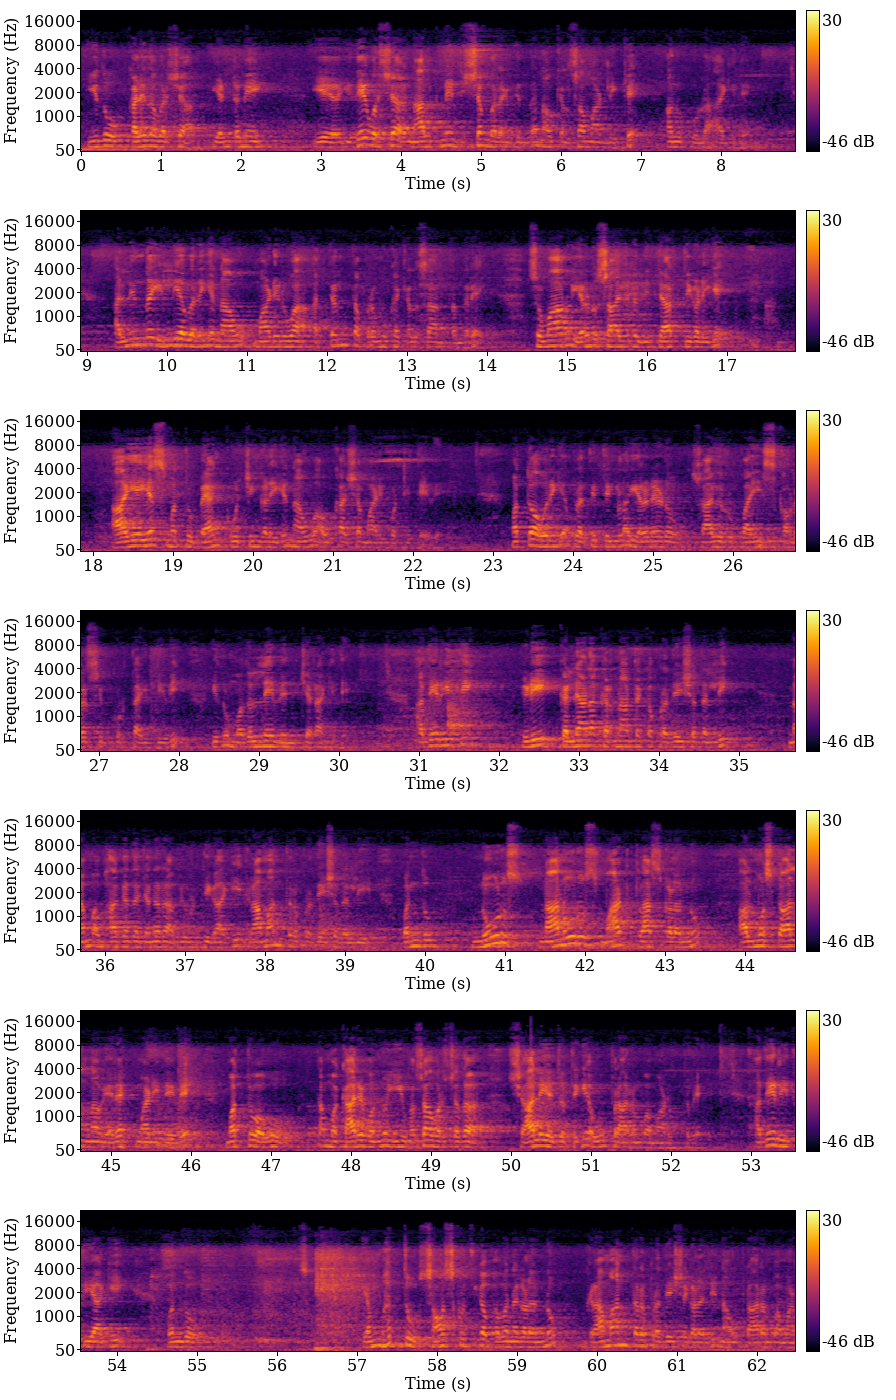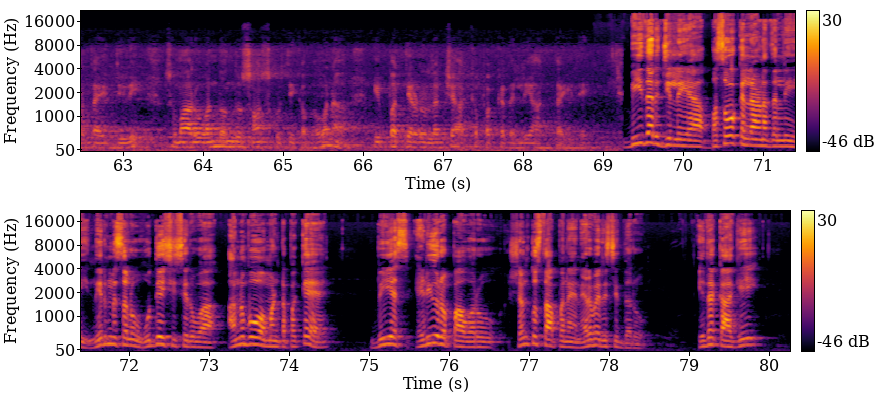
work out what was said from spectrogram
ಇದು ಕಳೆದ ವರ್ಷ ಎಂಟನೇ ಇದೇ ವರ್ಷ ನಾಲ್ಕನೇ ಡಿಸೆಂಬರ್ದಿಂದ ನಾವು ಕೆಲಸ ಮಾಡಲಿಕ್ಕೆ ಅನುಕೂಲ ಆಗಿದೆ. ಅಲ್ಲಿಂದ ಇಲ್ಲಿಯವರೆಗೆ ನಾವು ಮಾಡಿರುವ ಅತ್ಯಂತ ಪ್ರಮುಖ ಕೆಲಸ ಅಂತಂದರೆ ಸುಮಾರು ಎರಡು ಸಾವಿರ ವಿದ್ಯಾರ್ಥಿಗಳಿಗೆ ಐ ಎ ಎಸ್ ಮತ್ತು ಬ್ಯಾಂಕ್ ಕೋಚಿಂಗ್ಗಳಿಗೆ ನಾವು ಅವಕಾಶ ಮಾಡಿಕೊಟ್ಟಿದ್ದೇವೆ. ಮತ್ತು ಅವರಿಗೆ ಪ್ರತಿ ತಿಂಗಳ ಎರಡೆರಡು ಸಾವಿರ ರೂಪಾಯಿ ಸ್ಕಾಲರ್ಶಿಪ್ ಕೊಡ್ತಾ ಇದ್ದೀವಿ. ಇದು ಮೊದಲನೇ ವೆಂಚರ್ ಆಗಿದೆ. ಅದೇ ರೀತಿ ಇಡೀ ಕಲ್ಯಾಣ ಕರ್ನಾಟಕ ಪ್ರದೇಶದಲ್ಲಿ ನಮ್ಮ ಭಾಗದ ಜನರ ಅಭಿವೃದ್ಧಿಗಾಗಿ ಗ್ರಾಮಾಂತರ ಪ್ರದೇಶದಲ್ಲಿ ಒಂದು ನೂರು ನಾನ್ನೂರು ಸ್ಮಾರ್ಟ್ ಕ್ಲಾಸ್ಗಳನ್ನು ಆಲ್ಮೋಸ್ಟ್ ಆಲ್ ನಾವು ಎರೆಕ್ಟ್ ಮಾಡಿದ್ದೇವೆ. ಮತ್ತು ಅವು ತಮ್ಮ ಕಾರ್ಯವನ್ನು ಈ ಹೊಸ ವರ್ಷದ ಶಾಲೆಯ ಜೊತೆಗೆ ಅವು ಪ್ರಾರಂಭ ಮಾಡುತ್ತವೆ. ಅದೇ ರೀತಿಯಾಗಿ ಒಂದು ಎಂಬತ್ತು ಸಾಂಸ್ಕೃತಿಕ ಭವನಗಳನ್ನು ಗ್ರಾಮಾಂತರ ಪ್ರದೇಶಗಳಲ್ಲಿ ನಾವು ಪ್ರಾರಂಭ ಮಾಡ್ತಾ ಇದ್ದೀವಿ. ಸುಮಾರು ಒಂದೊಂದು ಸಾಂಸ್ಕೃತಿಕ ಭವನ ಇಪ್ಪತ್ತೆರಡು ಲಕ್ಷ ಅಕ್ಕಪಕ್ಕದಲ್ಲಿ ಆಗ್ತಾ ಇದೆ. ಬೀದರ್ ಜಿಲ್ಲೆಯ ಬಸವ ಕಲ್ಯಾಣದಲ್ಲಿ ನಿರ್ಮಿಸಲು ಉದ್ದೇಶಿಸಿರುವ ಅನುಭವ ಮಂಟಪಕ್ಕೆ ಬಿ ಎಸ್ ಯಡಿಯೂರಪ್ಪ ಅವರು ಶಂಕುಸ್ಥಾಪನೆ ನೆರವೇರಿಸಿದ್ದರು. ಇದಕ್ಕಾಗಿ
